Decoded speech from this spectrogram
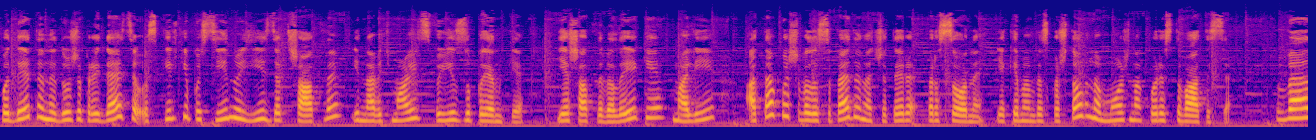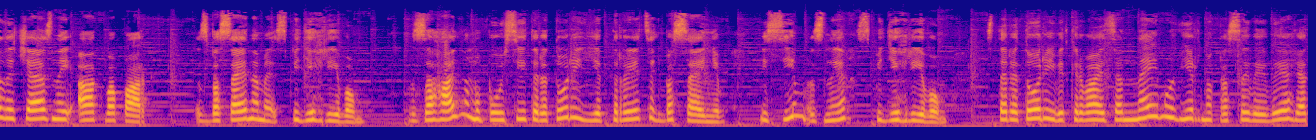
ходити не дуже прийдеться, оскільки постійно їздять шатли і навіть мають свої зупинки. Є шатли великі, малі, а також велосипеди на 4 персони, якими безкоштовно можна користуватися. Величезний аквапарк з басейнами з підігрівом. В загальному по усій території є 30 басейнів, і 7 з них з підігрівом. З території відкривається неймовірно красивий вигляд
